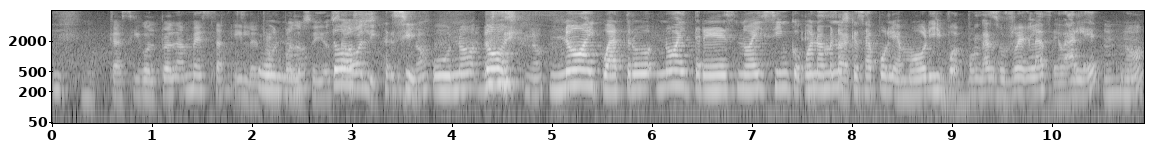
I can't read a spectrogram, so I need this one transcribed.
Casi golpeo la mesa y le rompo los sellos a Oli. Sí, uno, dos. ¿no? hay cuatro, no hay tres, no hay cinco. Bueno, a menos que sea poliamor y pues, pongan sus reglas, se vale, ¿no?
